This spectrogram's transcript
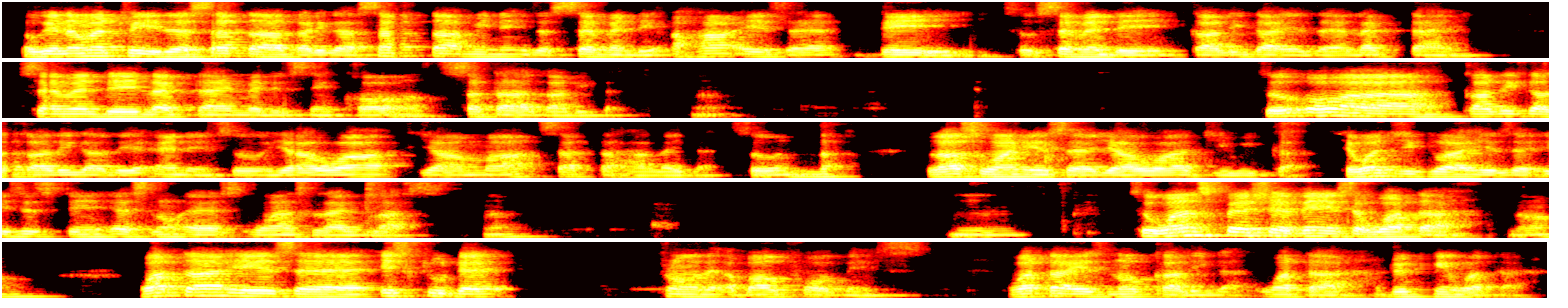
Okay, number three, is the Satta Kalika. Satta meaning the seven day. Aha is a day. So seven day. Kalika is a lifetime seven day lifetime medicine called Satta Kalika. So all are Kalika Kalika, they are ending. So Yawa, Yama, Sattaha like that. So last one is uh, Yawa Jivika. Yawa Jivika is uh, existing as long as one's life lasts. No? Mm. So one special thing is the water. No, water is uh, excluded from the above four things. Water is no kaliga. Water, drinking water.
